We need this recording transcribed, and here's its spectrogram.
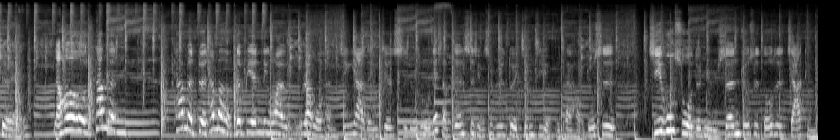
对，然后他们，他们对他们那边另外让我很惊讶的一件事，就是我在想这件事情是不是对经济也不太好，就是几乎所有的女生就是都是家庭主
